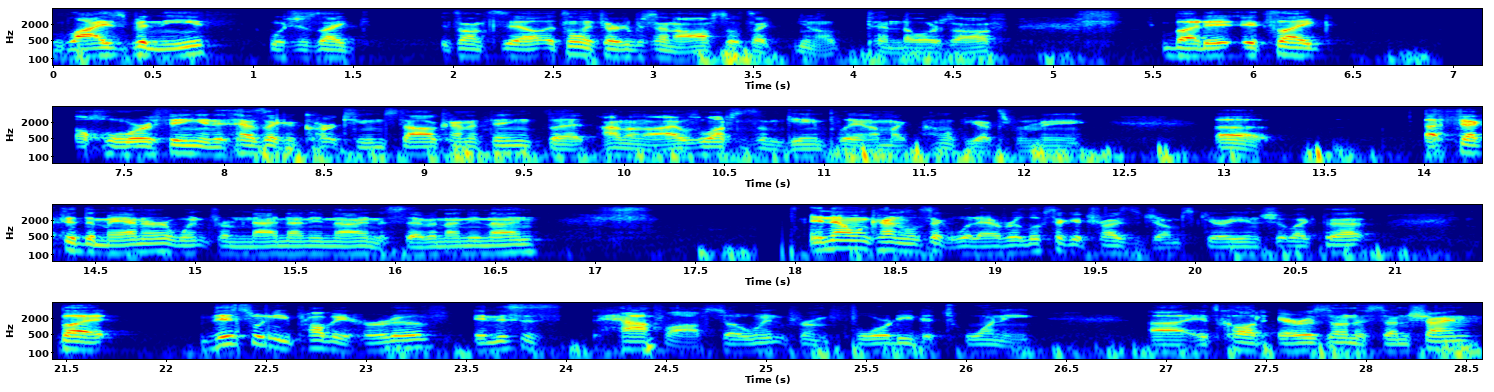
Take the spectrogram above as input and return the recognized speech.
Lies Beneath, which is like it's on sale. It's only thirty percent off, so it's like you know ten dollars off. But it, it's like a horror thing, and it has like a cartoon style kind of thing. But I don't know. I was watching some gameplay, and I'm like, I don't think that's for me. Uh, Affected The Manor went from nine ninety nine to seven ninety nine, and that one kind of looks like whatever. It looks like it tries to jump scare you and shit like that. But this one you probably heard of, and this is half off, so it went from forty to twenty. Uh, it's called Arizona Sunshine.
